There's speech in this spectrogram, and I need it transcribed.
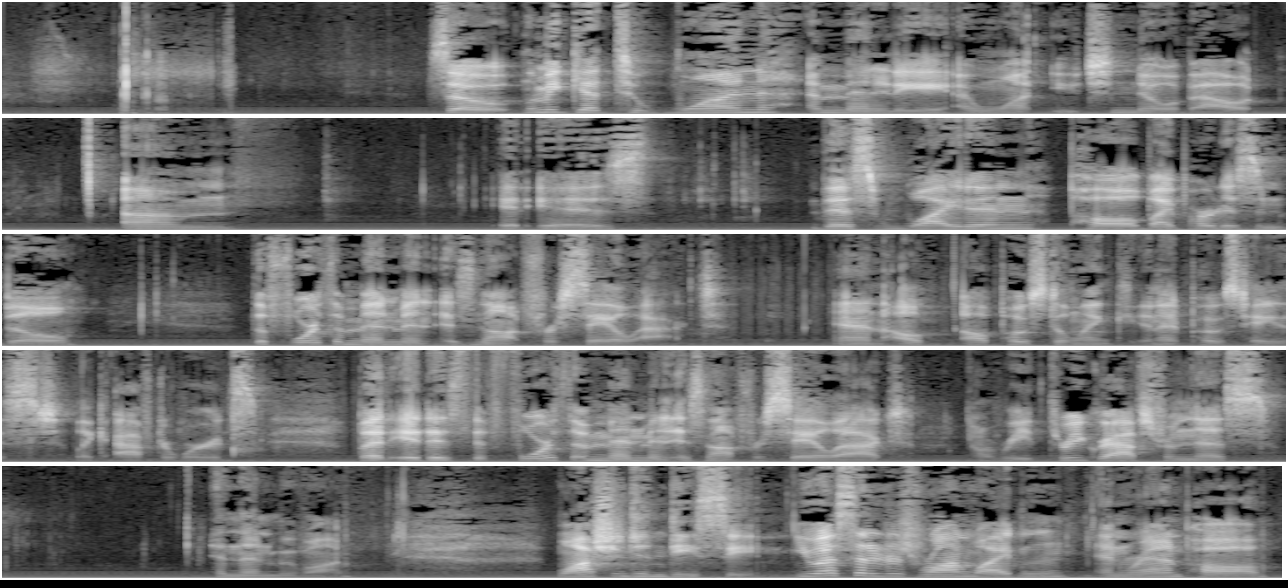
So let me get to one amenity I want you to know about. Um, it is this Wyden Paul bipartisan bill, the Fourth Amendment is not for sale act. And I'll I'll post a link in it post haste, like afterwards. But it is the Fourth Amendment is not for sale act. I'll read three graphs from this and then move on. Washington, D.C. U.S. Senators Ron Wyden and Rand Paul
